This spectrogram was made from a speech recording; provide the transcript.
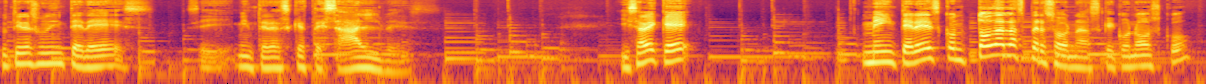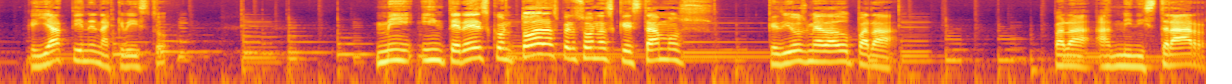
tú tienes un interés. Sí, mi interés es que te salves. Y sabe qué? Mi interés con todas las personas que conozco, que ya tienen a Cristo, mi interés con todas las personas que estamos, que Dios me ha dado para, para administrar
